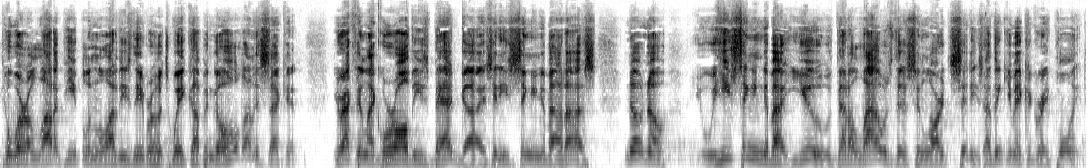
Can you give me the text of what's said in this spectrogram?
to where a lot of people in a lot of these neighborhoods wake up and go, hold on a second. You're acting like we're all these bad guys and he's singing about us. No, no. He's singing about you that allows this in large cities. I think you make a great point.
